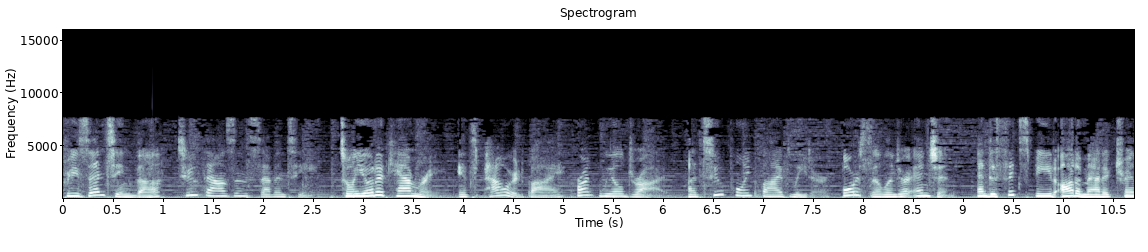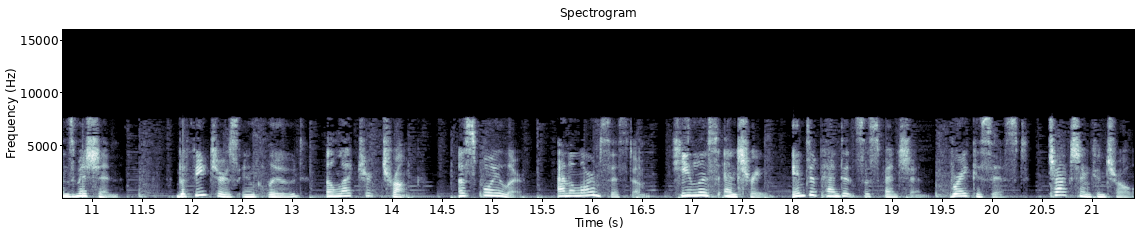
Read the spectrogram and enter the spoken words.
Presenting the 2017 Toyota Camry. It's powered by front-wheel drive, a 2.5-liter four-cylinder engine, and a six-speed automatic transmission. The features include electric trunk, a spoiler, an alarm system, keyless entry, independent suspension, brake assist, traction control,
